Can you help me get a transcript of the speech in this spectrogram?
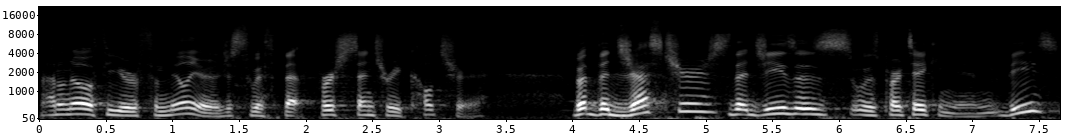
I don't know if you're familiar just with that first century culture, but the gestures that Jesus was partaking in, these,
